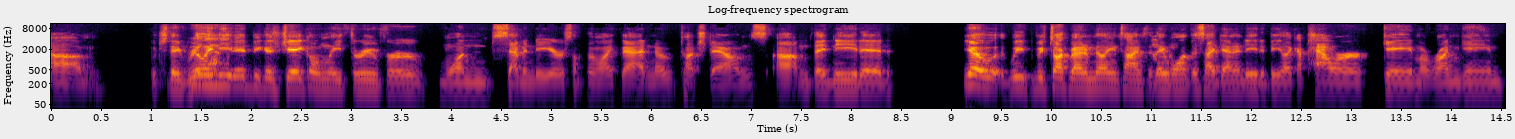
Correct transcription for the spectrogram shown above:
um, which they really yeah. needed because Jake only threw for 170 or something like that, no touchdowns. Um, they needed, you know, we we've talked about it a million times that they want this identity to be like a power game, a run game,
